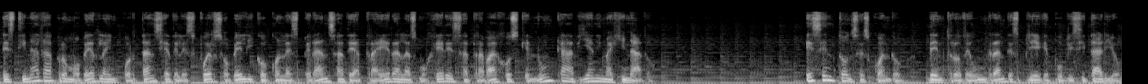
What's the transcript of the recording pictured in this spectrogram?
destinada a promover la importancia del esfuerzo bélico con la esperanza de atraer a las mujeres a trabajos que nunca habían imaginado. Es entonces cuando, dentro de un gran despliegue publicitario,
